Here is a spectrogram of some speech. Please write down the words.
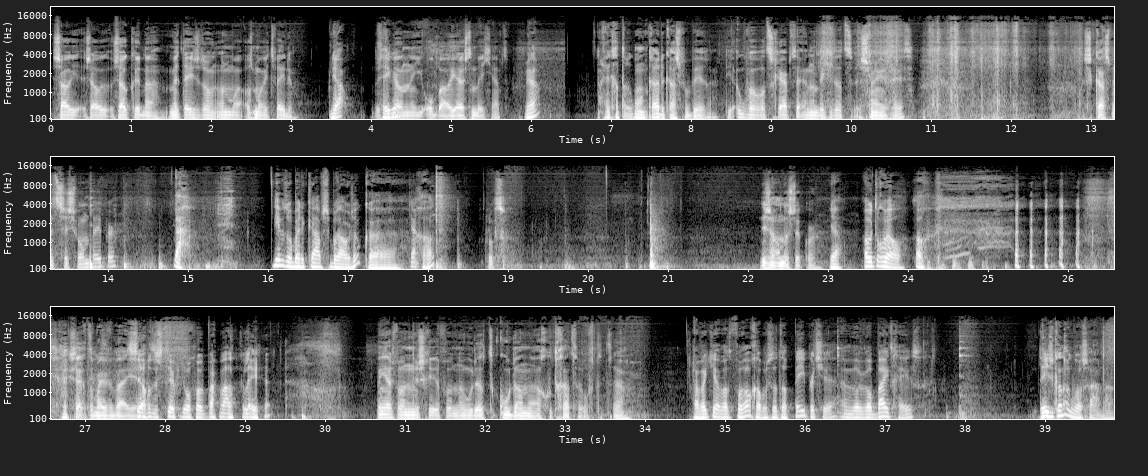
zou, je, zou, zou kunnen met deze dan als mooie tweede. Ja, Dat Zeker. je dan je opbouw juist een beetje hebt. Ja. Ik ga er ook wel een kruidenkaas proberen. Die ook wel wat scherpte en een beetje dat smerig heeft. Kaas met Szechuanpeper. ja. Die hebben we toch bij de Kaapse Brouwers ook eh, Ja. gehad? Klopt. Dit is een ander stuk hoor. Ja. Oh, toch wel? Oh, Ik zeg het er maar even bij. ja. hetzelfde stuk nog een paar maanden geleden. Ik ben juist wel nieuwsgierig van hoe dat koe dan eh, goed gaat. Of dat, eh, Maar wat, je, wat vooral grappig is, dat dat pepertje en wel, wel bijt geeft. Deze kan ook wel samen.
